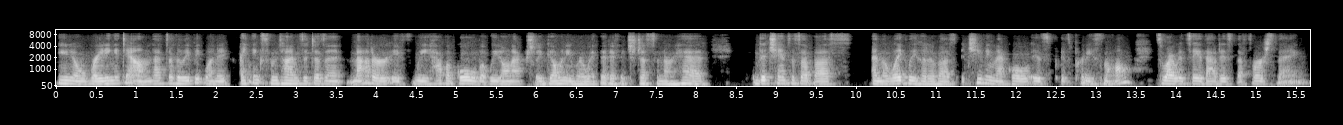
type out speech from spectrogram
you know writing it down. That's a really big one. It, i think sometimes it doesn't matter if we have a goal but we don't actually go anywhere with it. If it's just in our head the chances of us and the likelihood of us achieving that goal is is pretty small. So i would say that is the first thing.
